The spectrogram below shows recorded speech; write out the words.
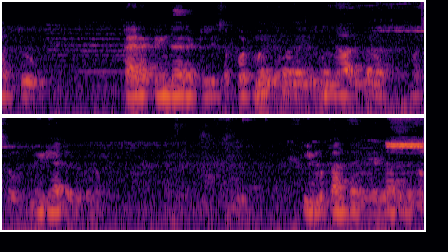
ಮತ್ತು ಡೈರೆಕ್ಟ್ ಇಂಡೈರೆಕ್ಟ್ಲಿ ಸಪೋರ್ಟ್ ಮಾಡಿದಂಥ ಎಲ್ಲರಿಗೂ ಮತ್ತು ಮೀಡಿಯಾದವ್ರಿಗೂ ಈ ಮುಖಾಂತರ ಎಲ್ಲರಿಗೂ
